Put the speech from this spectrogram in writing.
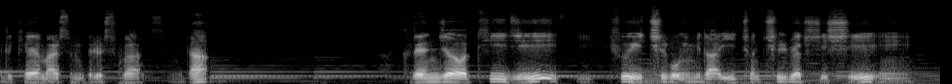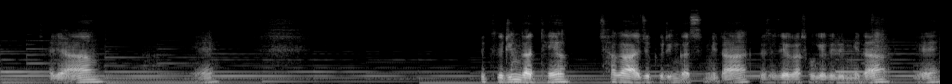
이렇게 말씀드릴 수가 있습니다. 그랜저 TG Q270입니다. 2700cc 차량. 예. 그림 같아요. 차가 아주 그림 같습니다. 그래서 제가 소개해 드립니다. 예.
